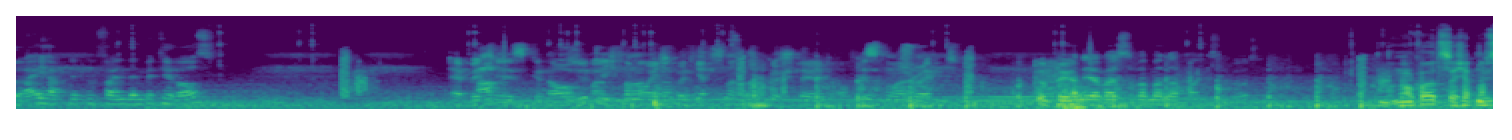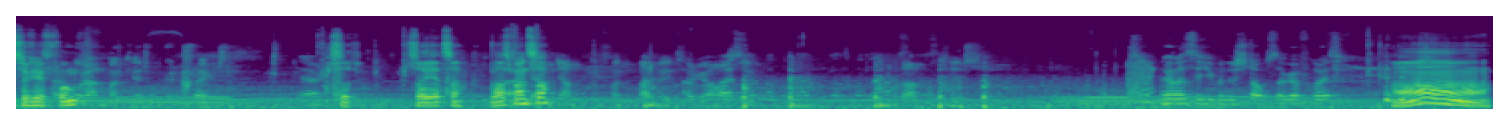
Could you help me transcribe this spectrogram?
3, habt ihr den Feind denn bitte raus? Er bitte ist genau Südlich von euch wird jetzt nach abgestellt. Auf ist mal. tracked. Du ja, weißt du, wann man nach wachsen wird? Mal kurz, ich habe noch zu viel Funk. So, so jetzt. Was meinst du? Wenn man sich über den Staubsauger freut. Ah,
